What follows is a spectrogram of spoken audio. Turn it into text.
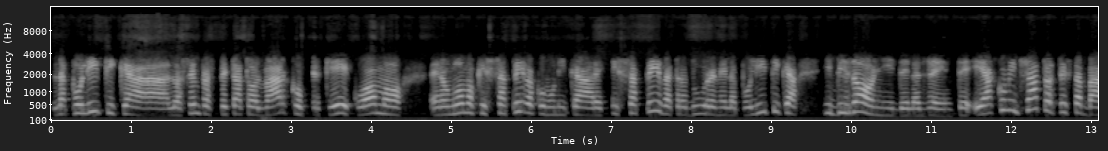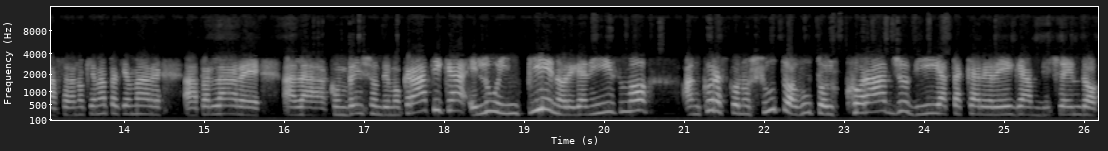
la politica lo ha sempre aspettato al varco perché Cuomo era un uomo che sapeva comunicare, che sapeva tradurre nella politica i bisogni della gente e ha cominciato a testa bassa, l'hanno chiamato a, chiamare, a parlare alla convention democratica e lui in pieno reganismo ancora sconosciuto ha avuto il coraggio di attaccare Reagan dicendo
